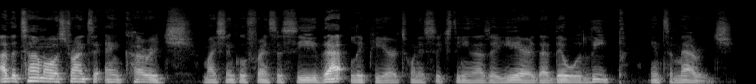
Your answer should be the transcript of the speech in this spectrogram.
At the time, I was trying to encourage my single friends to see that leap year, 2016, as a year that they will leap into marriage.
